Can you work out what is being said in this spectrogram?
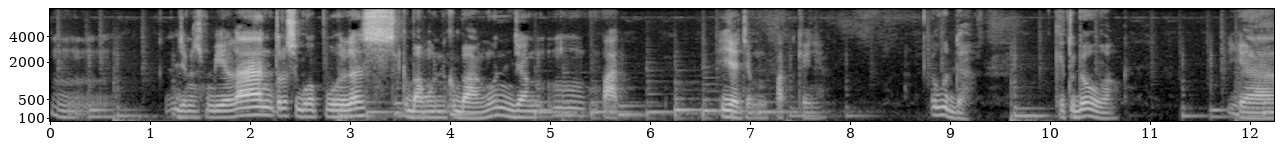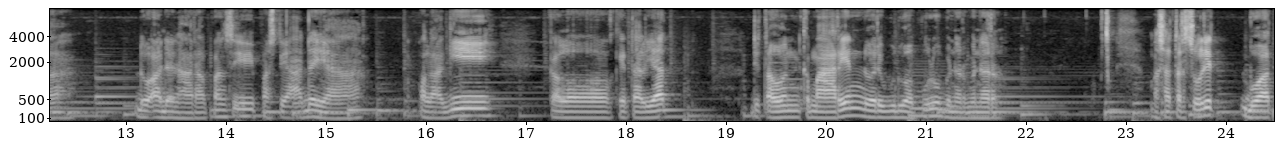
hmm, jam 9 terus gue pules kebangun kebangun jam 4 iya jam 4 kayaknya. Udah. Gitu doang. Ya doa dan harapan sih pasti ada ya. Apalagi kalau kita lihat di tahun kemarin 2020 benar-benar masa tersulit buat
